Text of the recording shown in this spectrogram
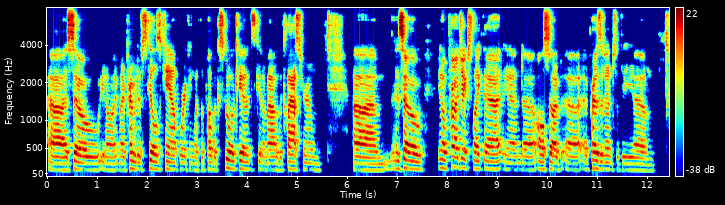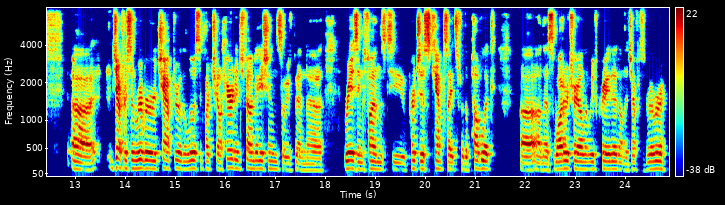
Uh, so, you know, my primitive skills camp, working with the public school kids, get them out of the classroom. Um, and so, you know, projects like that, and uh, also uh, a president of the um, uh, Jefferson River chapter of the Lewis and Clark Trail Heritage Foundation. So we've been uh, raising funds to purchase campsites for the public on this water trail that we've created on the Jefferson River.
